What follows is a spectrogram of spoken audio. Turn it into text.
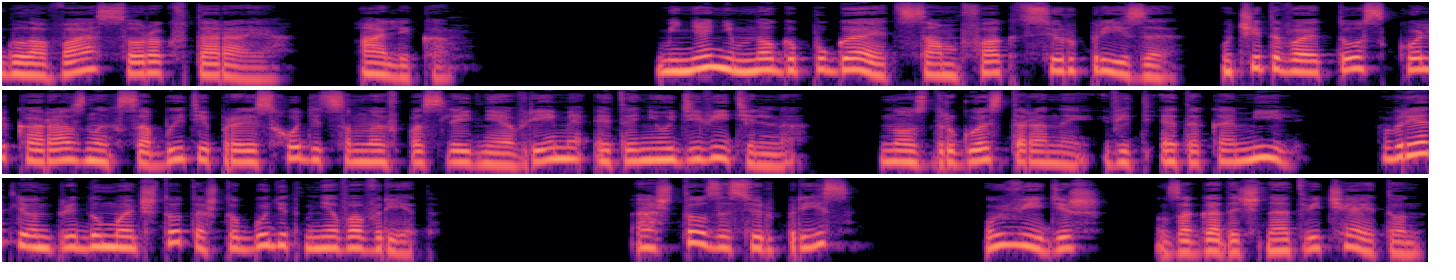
Глава 42. Алика. Меня немного пугает сам факт сюрприза. Учитывая то, сколько разных событий происходит со мной в последнее время, это неудивительно. Но, с другой стороны, ведь это Камиль. Вряд ли он придумает что-то, что будет мне во вред. «А что за сюрприз?» «Увидишь», — загадочно отвечает он,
